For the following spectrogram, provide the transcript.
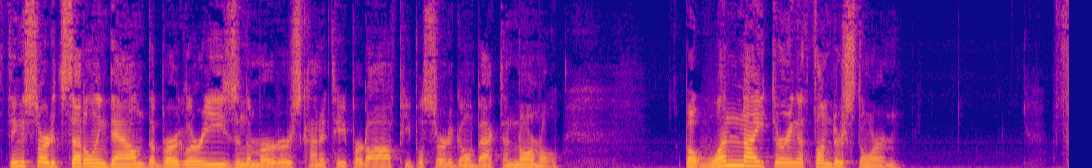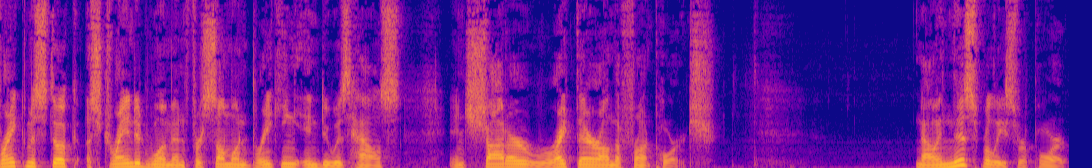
Things started settling down. The burglaries and the murders kind of tapered off. People started going back to normal. But one night during a thunderstorm, Frank mistook a stranded woman for someone breaking into his house and shot her right there on the front porch. Now, in this release report,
